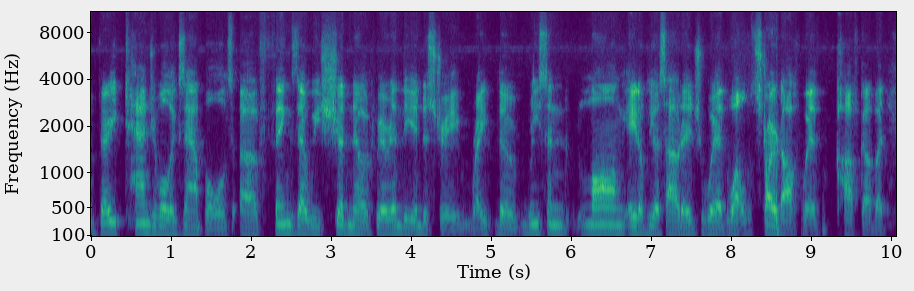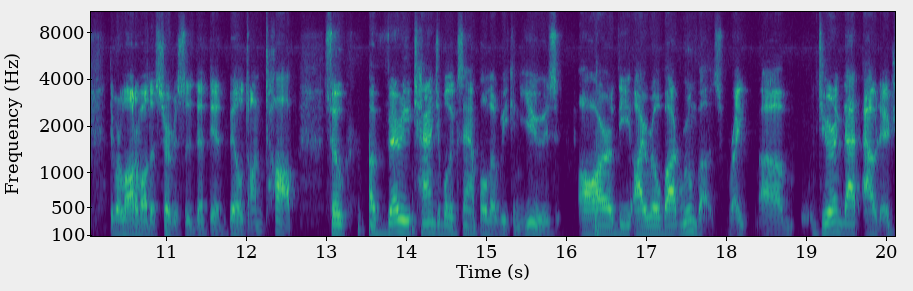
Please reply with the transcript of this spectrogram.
very tangible examples of things that we should know if we're in the industry, right? The recent long AWS outage with, well, started off with Kafka, but there were a lot of other services that they had built on top. So a very tangible example that we can use are the iRobot Roombas, right? Um, during that outage,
